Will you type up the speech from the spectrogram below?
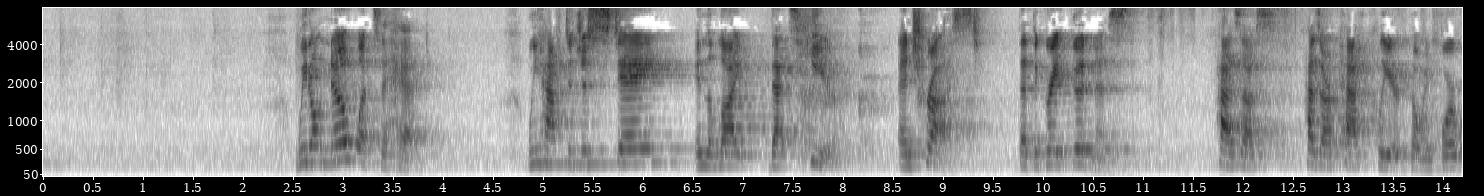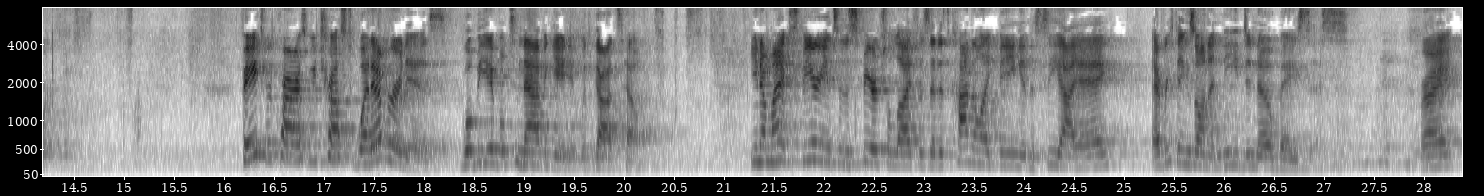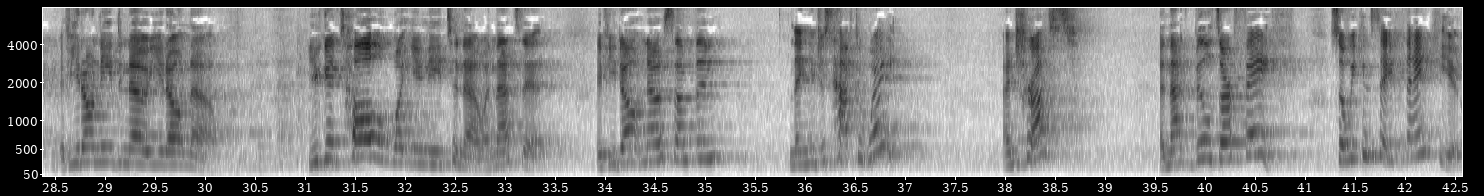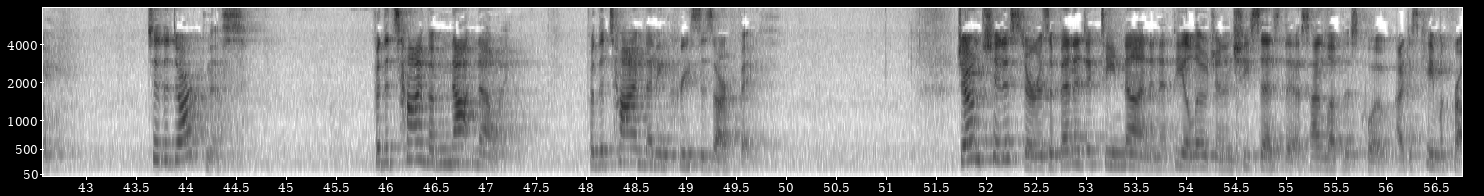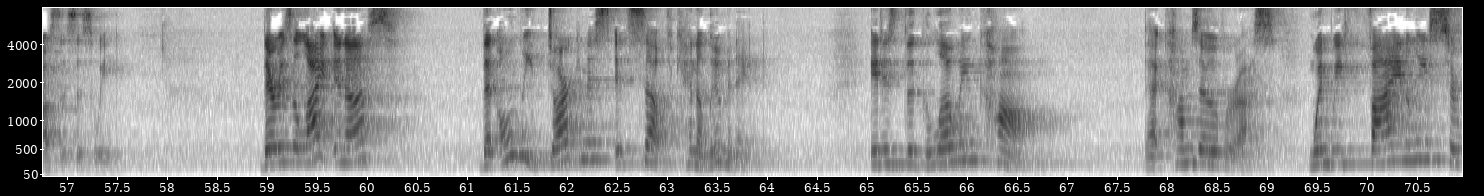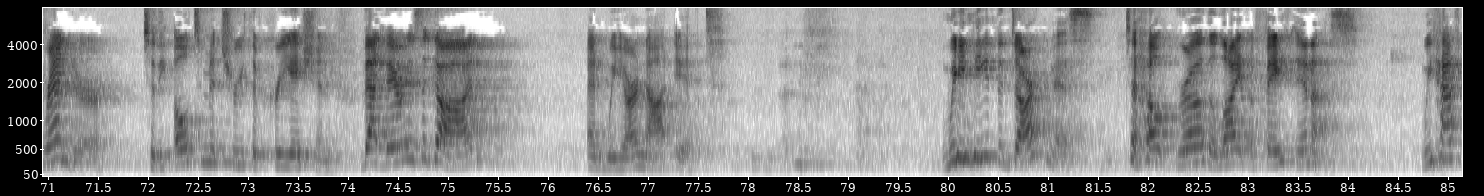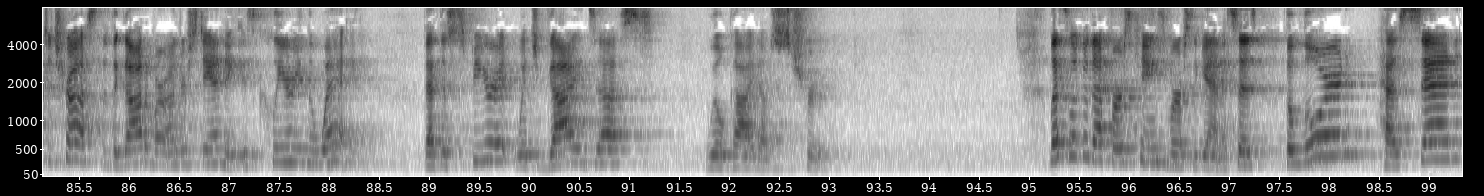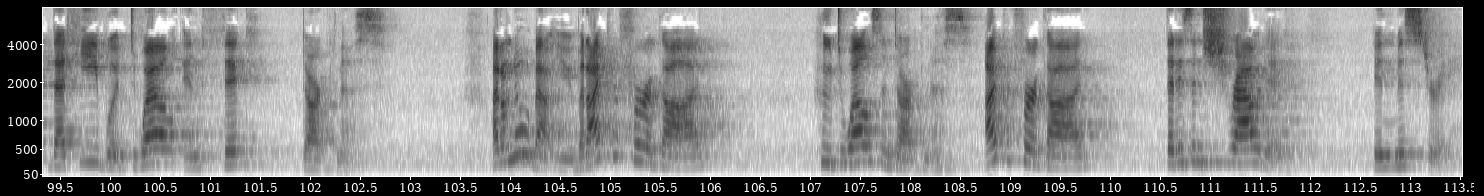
We don't know what's ahead. We have to just stay in the light that's here and trust that the great goodness has us has our path clear going forward. Faith requires we trust whatever it is, we'll be able to navigate it with God's help. You know, my experience in the spiritual life is that it's kind of like being in the CIA. Everything's on a need to know basis, right? If you don't need to know, you don't know. You get told what you need to know, and that's it. If you don't know something, then you just have to wait and trust. And that builds our faith. So we can say thank you to the darkness for the time of not knowing, for the time that increases our faith. Joan Chittister is a Benedictine nun and a theologian, and she says this. I love this quote. I just came across this this week. There is a light in us that only darkness itself can illuminate. It is the glowing calm that comes over us when we finally surrender to the ultimate truth of creation that there is a God and we are not it. We need the darkness to help grow the light of faith in us. We have to trust that the God of our understanding is clearing the way, that the Spirit which guides us will guide us true. Let's look at that first Kings verse again. It says, The Lord has said that he would dwell in thick darkness. I don't know about you, but I prefer a God who dwells in darkness. I prefer a God that is enshrouded in mystery.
